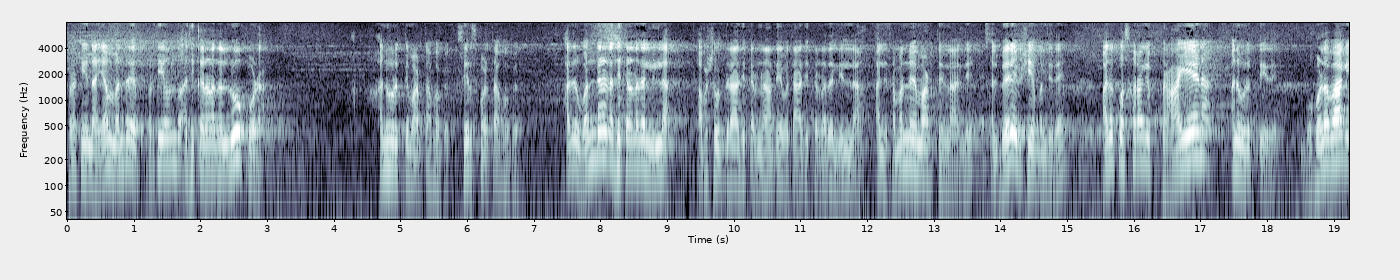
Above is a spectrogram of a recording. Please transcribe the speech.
ಪ್ರತಿನಯಂ ಅಂದರೆ ಪ್ರತಿಯೊಂದು ಅಧಿಕರಣದಲ್ಲೂ ಕೂಡ ಅನುವೃತ್ತಿ ಮಾಡ್ತಾ ಹೋಗಬೇಕು, ಸೇರಿಸ್ಕೊಳ್ತಾ ಹೋಗಬೇಕು. ಆದರೆ ಒಂದೆರಡು ಅಧಿಕರಣದಲ್ಲಿಲ್ಲ. ಅಪಶೂದ್ರಾಧಿಕರಣ, ದೇವತಾಧಿಕರಣದಲ್ಲಿಲ್ಲ. ಅಲ್ಲಿ ಸಮನ್ವಯ ಮಾಡ್ತಿಲ್ಲ ಅಲ್ಲಿ. ಅಲ್ಲಿ ಬೇರೆ ವಿಷಯ ಬಂದಿದೆ. ಅದಕ್ಕೋಸ್ಕರವಾಗಿ ಪ್ರಾಯೇಣ ಅನುವೃತ್ತಿ ಇದೆ. ಬಹಳವಾಗಿ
